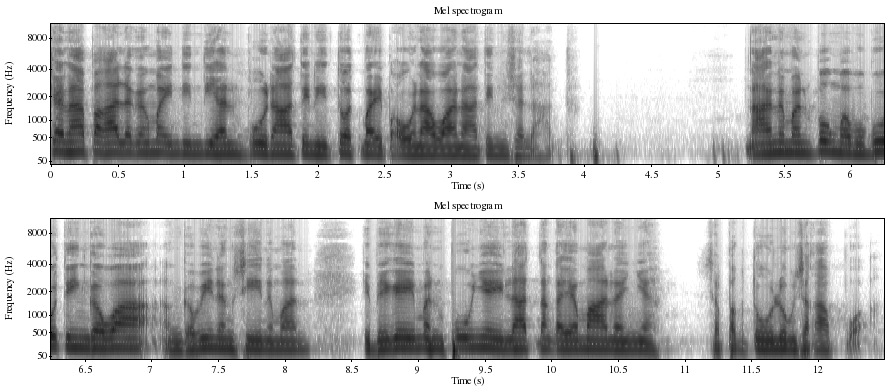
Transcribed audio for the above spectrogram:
Kaya napakalagang maintindihan po natin ito at maipaunawa natin sa lahat. Na naman pong mabubuting gawa ang gawin ng sino man, ibigay man po niya yung lahat ng kayamanan niya sa pagtulong sa kapwa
